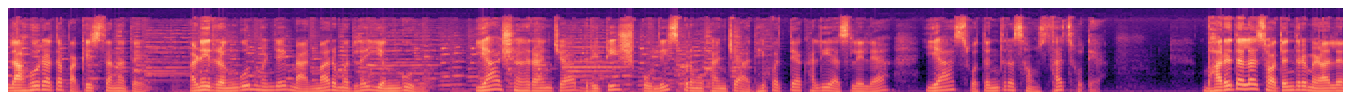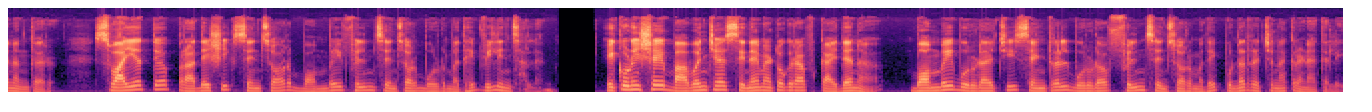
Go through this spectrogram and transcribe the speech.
लाहोर आता पाकिस्तानात आहे आणि रंगून म्हणजे म्यानमारमधलं यंगून या शहरांच्या ब्रिटिश पोलीस प्रमुखांच्या आधिपत्याखाली असलेल्या या स्वतंत्र संस्थाच होत्या. भारताला स्वातंत्र्य मिळाल्यानंतर स्वायत्त प्रादेशिक सेन्सॉर बॉम्बे फिल्म सेन्सॉर बोर्डमध्ये विलीन झालं. एकोणीसशे बावन्नच्या सिनेमॅटोग्राफ कायद्यानं बॉम्बे बोर्डाची सेंट्रल बोर्ड ऑफ फिल्म सेन्सॉरमध्ये पुनर्रचना करण्यात आली.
